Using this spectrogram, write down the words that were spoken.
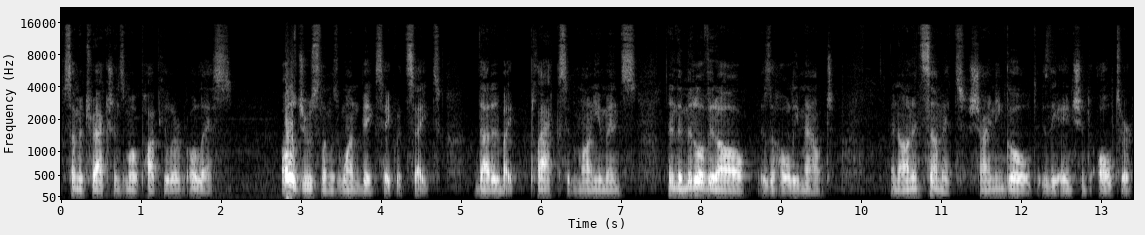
some attractions more popular or less. All of Jerusalem is one big sacred site, dotted by plaques and monuments, and in the middle of it all is the Holy Mount. And on its summit, shining gold, is the ancient altar,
